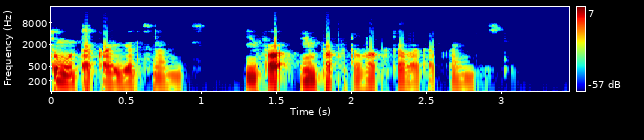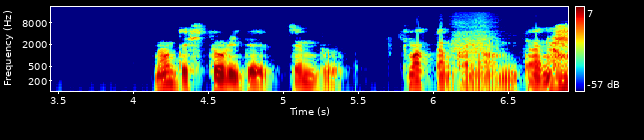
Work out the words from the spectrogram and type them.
最も高いやつなんです。インファ、インパクトファクターが高いんですけど。なんで一人で全部決まったんかな、みたいな。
